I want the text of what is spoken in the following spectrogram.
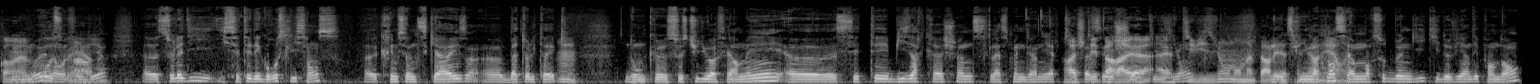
quand même. Ouais, grosse non, merde. dire. Euh, cela dit, c'était des grosses licences. Crimson Skies, BattleTech. Mm. Donc euh, ce studio a fermé. Euh, C'était Bizarre Creations la semaine dernière qui Racheté par chez Activision. Activision. on en a parlé Et la puis semaine maintenant dernière. c'est un morceau de Bungie qui devient indépendant.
